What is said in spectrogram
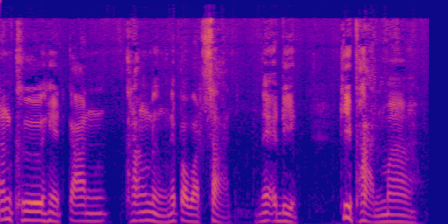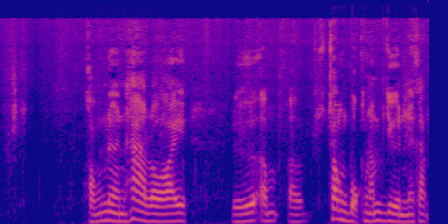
นั่นคือเหตุการณ์ครั้งหนึ่งในประวัติศาสตร์ในอดีตที่ผ่านมาของเนินห้าร้อยหรือเอาเอาช่องบกน้ำยืนนะครับ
